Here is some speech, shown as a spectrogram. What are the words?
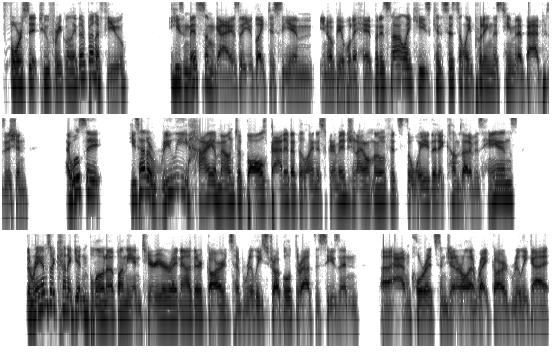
force it too frequently. There have been a few, he's missed some guys that you'd like to see him, you know, be able to hit, but it's not like he's consistently putting this team in a bad position. I will say he's had a really high amount of balls batted at the line of scrimmage, and I don't know if it's the way that it comes out of his hands. The Rams are kind of getting blown up on the interior right now. Their guards have really struggled throughout the season. Uh, Adam Koritz in general at right guard really got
